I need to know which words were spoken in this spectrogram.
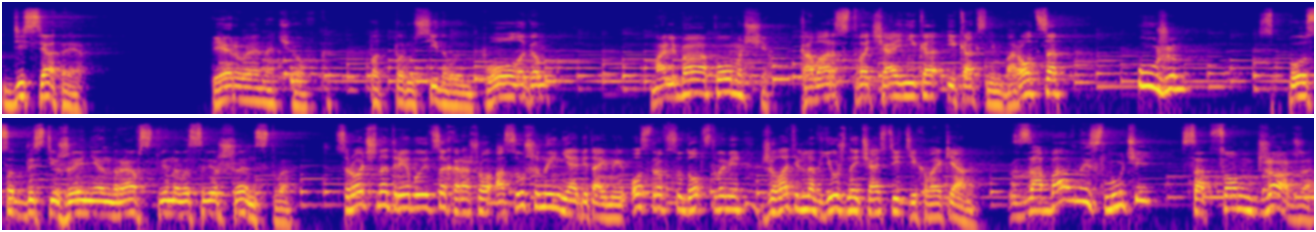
десятая Первая ночевка. Под парусиновым пологом Мольба о помощи. Коварство чайника и как с ним бороться Ужин. Способ достижения нравственного совершенства Срочно требуется хорошо осушенный необитаемый остров с удобствами, желательно в южной части Тихого океана Забавный случай с отцом Джорджа.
